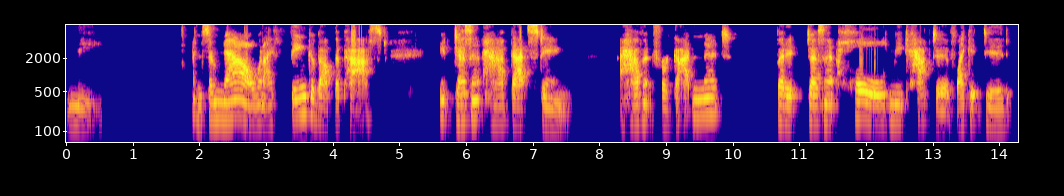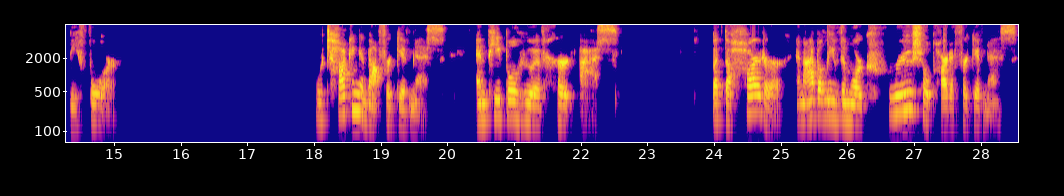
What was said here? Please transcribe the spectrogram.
me. And so now when I think about the past, it doesn't have that sting. I haven't forgotten it but it doesn't hold me captive like it did before. We're talking about forgiveness and people who have hurt us. But the harder, and I believe the more crucial part of forgiveness,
